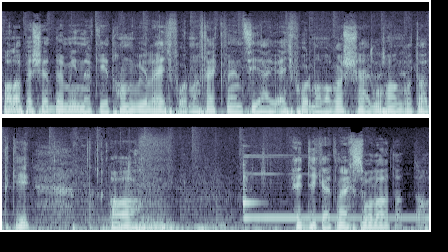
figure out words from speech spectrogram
Alapesetben mind a két hangvilla egyforma frekvenciájú, egyforma magasságú hangot ad ki. A egyiket megszólaltattam.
